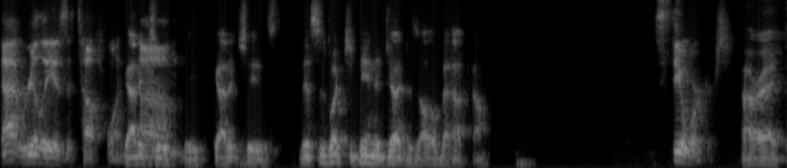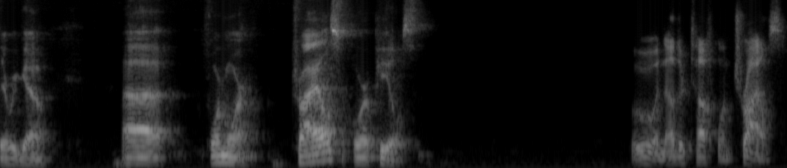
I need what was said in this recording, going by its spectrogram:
That really is a tough one. Got to um, choose. Got to choose. This is what being a judge is all about, pal. Steelworkers. All right, there we go. Uh, four more. Trials or appeals? Ooh, another tough one. Trials.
